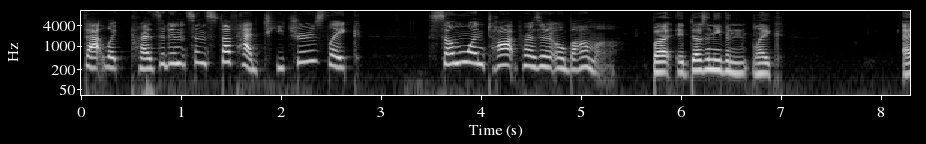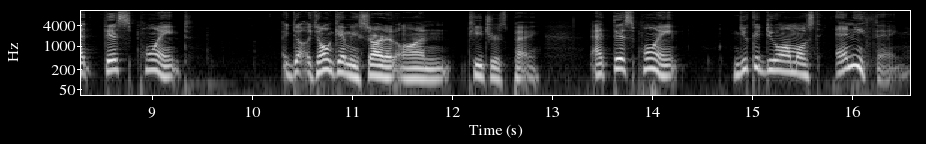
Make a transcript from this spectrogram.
that like presidents and stuff had teachers? Like, someone taught President Obama. but it doesn't even like at this point don't don't get me started on teachers pay at this point you could do almost anything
